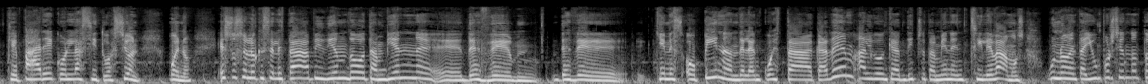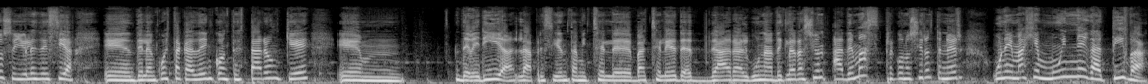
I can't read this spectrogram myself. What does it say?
que pare con la situación. Bueno, eso es lo que se le está pidiendo también desde, desde quienes opinan de la encuesta Academ, algo que han dicho también en Chile Vamos. Un 91% entonces, yo les decía, eh, de la encuesta Cadén contestaron que... Em, debería la presidenta Michelle Bachelet dar alguna declaración. Además, reconocieron tener una imagen muy negativa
